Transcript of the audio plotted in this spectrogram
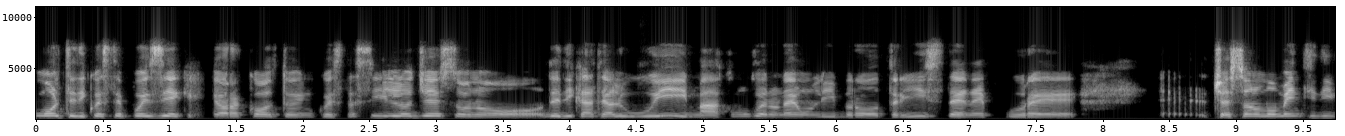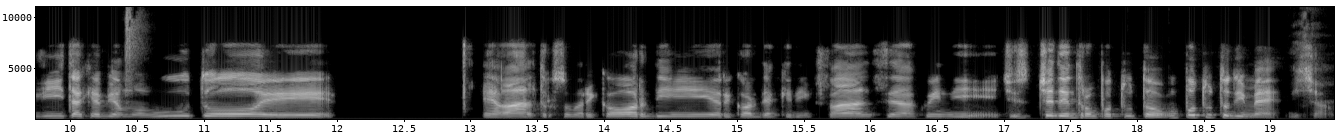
molte di queste poesie che ho raccolto in questa silloge sono dedicate a lui, ma comunque non è un libro triste, neppure, eh, cioè sono momenti di vita che abbiamo avuto e e altro, insomma ricordi, ricordi anche di infanzia, quindi c'è dentro un po, tutto, un po' tutto di me, diciamo.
